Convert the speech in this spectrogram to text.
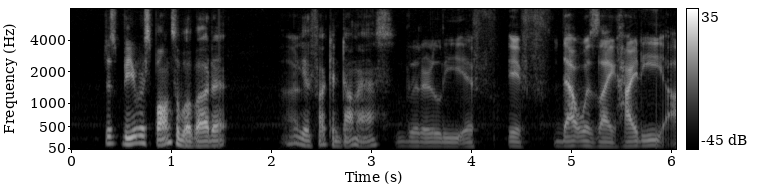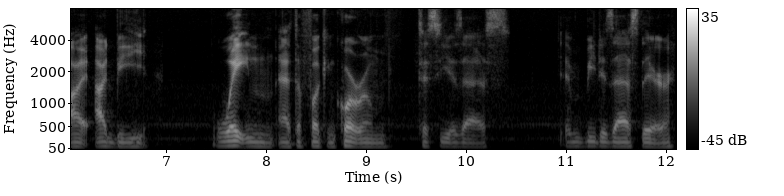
just be responsible about it. Uh, You a fucking dumbass. literally if if that was like Heidi, I I'd be waiting at the fucking courtroom to see his ass and beat his ass there.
